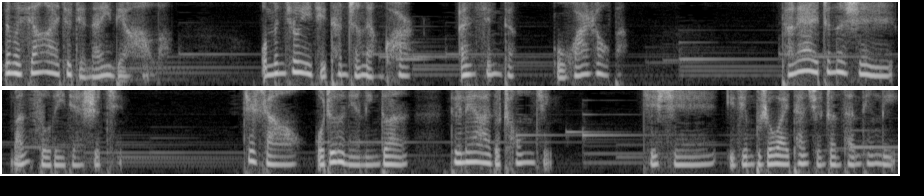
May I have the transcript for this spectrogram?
那么相爱就简单一点好了，我们就一起摊成两块，安心的五花肉吧。谈恋爱真的是蛮俗的一件事情，至少我这个年龄段对恋爱的憧憬。其实已经不是外滩旋转餐厅里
